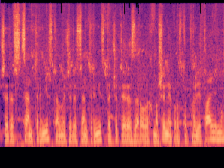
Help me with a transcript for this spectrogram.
через центр міста. Ми через центр міста чотири здорових машини просто пролітаємо.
